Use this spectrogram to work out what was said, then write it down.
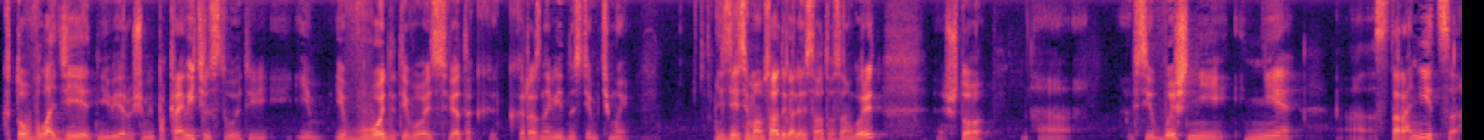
кто владеет неверующим и покровительствует им, и вводит его из света к, к разновидностям тьмы. И здесь имам Садык, алейхиссалату вассалам, говорит, что э, Всевышний не э, сторонится,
